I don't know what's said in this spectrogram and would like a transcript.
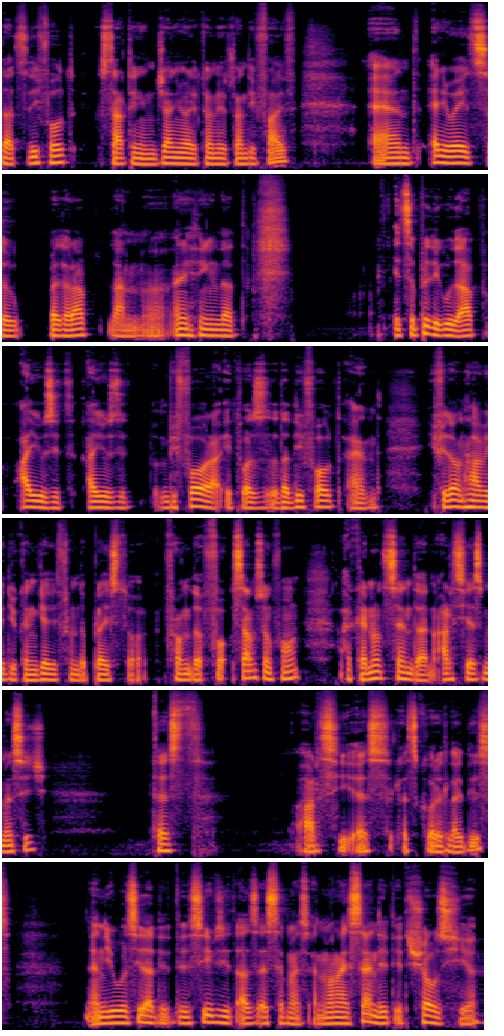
that's default starting in January 2025. And anyway, it's a better app than uh, anything that. It's a pretty good app. I use it. I used it before. It was the default, and if you don't have it, you can get it from the Play Store. From the fo Samsung phone, I cannot send an RCS message. Test RCS. Let's call it like this and you will see that it receives it as SMS and when I send it it shows here.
